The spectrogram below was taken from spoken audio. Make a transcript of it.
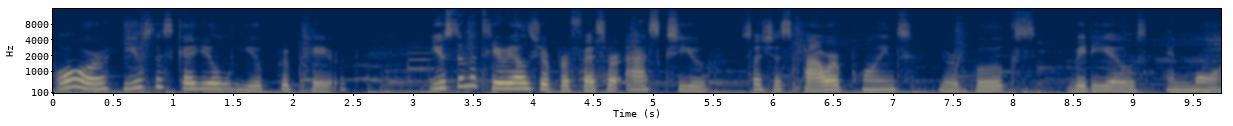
or use the schedule you prepared. Use the materials your professor asks you, such as PowerPoint, your books, videos, and more.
